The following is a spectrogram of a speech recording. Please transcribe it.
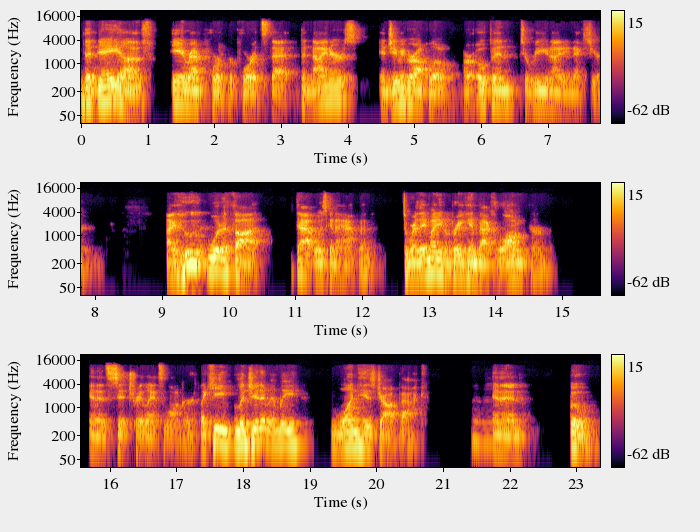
the day of Ian Rapoport reports that the Niners and Jimmy Garoppolo are open to reuniting next year. I who would have thought that was going to happen to where they might even bring him back long term and then sit Trey Lance longer. Like he legitimately won his job back. Mm-hmm. And then boom,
